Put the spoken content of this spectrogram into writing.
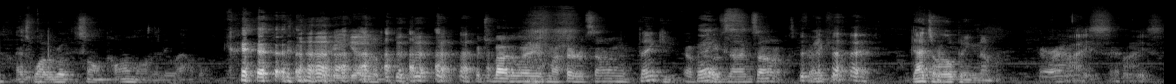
So that's why we wrote the song Karma on the new album. There you go. Which, by the way, is my favorite song Thank you. of Thanks. those nine songs. Thank you. That's our opening number. All right. nice. Nice.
